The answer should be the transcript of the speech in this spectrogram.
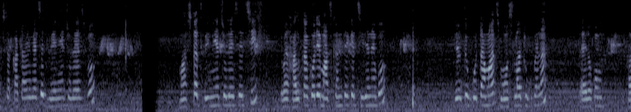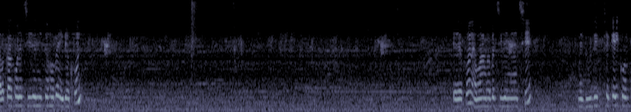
মাছটা কাটা হয়ে গেছে, ধুয়ে নিয়ে চলে আসব। মাছটা ধুয়ে নিয়ে চলে এসেছি। এবার হালকা করে মাঝখান থেকে চিড়ে নেব। যেহেতু গোটা মাছ, মশলা ঢুকবে না, তাই এরকম হালকা করে চিড়ে নিতে হবে, এই দেখুন। এই দেখুন, এমনভাবে চিড়ে নিয়েছি। আমি দুদিক থেকেই করব।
